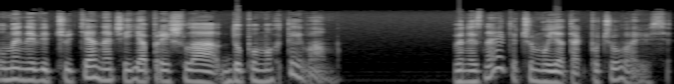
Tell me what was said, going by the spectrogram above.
У мене відчуття, наче я прийшла допомогти вам. Ви не знаєте, чому я так почуваюся?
